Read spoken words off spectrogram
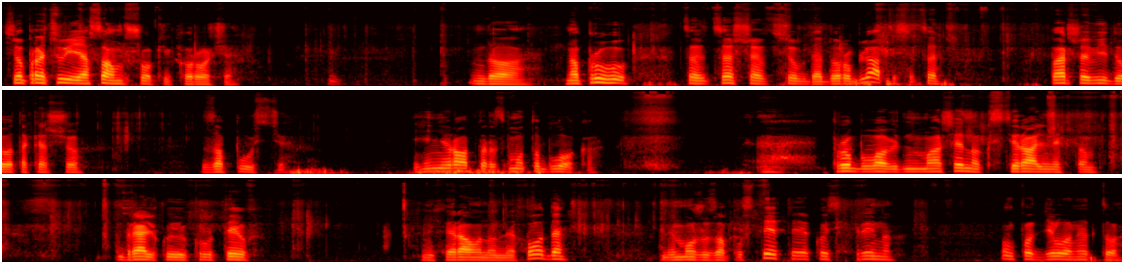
Все працює, я сам в шокі, коротше. Да. Напругу, це, це ще все буде дороблятися. Це перше відео таке, що запустю. Генератор з мотоблока. Пробував від машинок стиральних там дрелькою крутив. Ніхера воно не ходить. Не можу запустити якось хріна. Ну, то діло не то.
